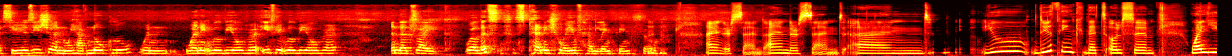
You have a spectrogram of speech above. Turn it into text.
a serious issue and we have no clue when, when it will be over, if it will be over. And that's like well that's spanish way of handling things so. I understand i understand. And you do you think that also while you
